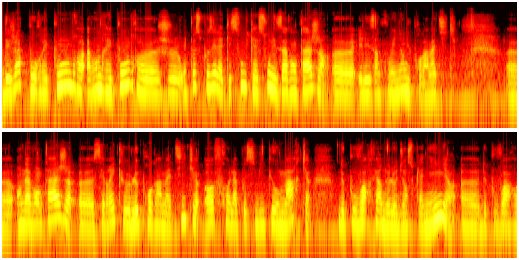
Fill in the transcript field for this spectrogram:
déjà pour répondre, avant de répondre, on peut se poser la question de quels sont les avantages et les inconvénients du programmatique. Euh, en avantage, euh, c'est vrai que le programmatique offre la possibilité aux marques de pouvoir faire de l'audience planning, euh, de pouvoir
